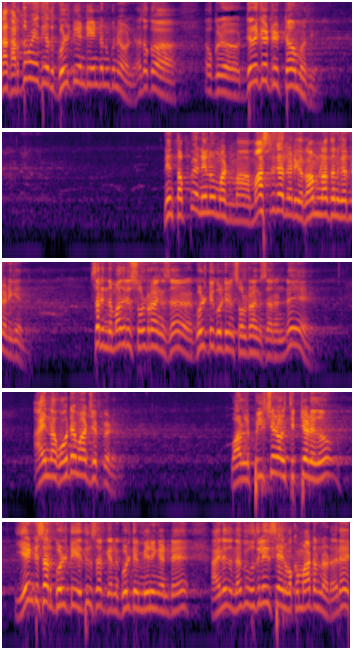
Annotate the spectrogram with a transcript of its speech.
నాకు అర్థమయ్యేది కదా గొల్టి అంటే ఏంటి అనుకునేవాడిని. అదొక ఒక డెరిగేటెడ్ టర్మ్ అది. నేను తప్పే నేను మా మాస్టర్ గారిని అడిగాను రామ్నాథన్ గారిని అడిగాను. సార్ ఇంత మాదిరి చూడరాంగ సార్ గొల్టి అని చూడరాంగ సార్ అంటే ఆయన నాకు ఒకటే మాట చెప్పాడు. వాళ్ళని పిలిచాడు వాళ్ళని తిట్టాడు ఏదో ఏంటి సార్ గొల్టి ఎందుకు సార్ గొల్టి మీనింగ్ అంటే ఆయన ఏదో నవ్వి వదిలేసి ఆయన ఒక మాట అన్నాడు అరే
